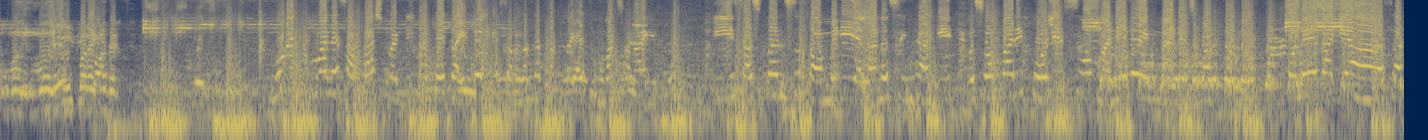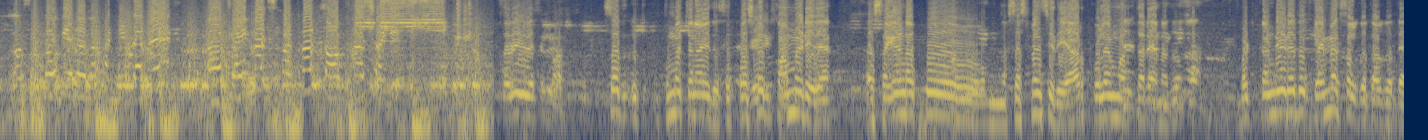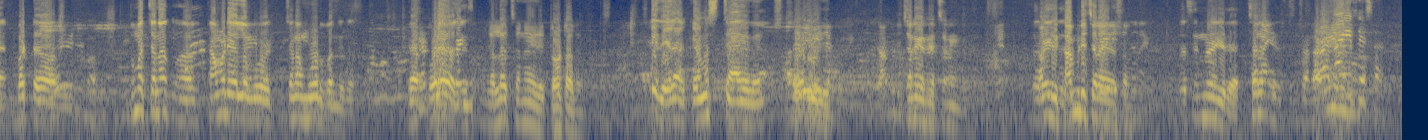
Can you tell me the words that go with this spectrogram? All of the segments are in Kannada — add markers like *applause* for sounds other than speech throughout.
ಮೂವಿ ತುಂಬಾನೇ ಸಂಭಾಷ್ ಬಂಡಿ ಮತ್ತೆ ಟೈಟಲ್ಗೆ ಸಂಬಂಧಪಟ್ಟಂಗೆ ತುಂಬಾ ಚೆನ್ನಾಗಿತ್ತು. ಈ ಸಸ್ಪೆನ್ಸ್ ಕಾಮಿಡಿ ಎಲ್ಲಾನು ಸಿಂಕ್ ಆಗಿ ಸೋಮಾರಿ ಪೊಲೀಸ್ ಮನೇನು ಹೆಂಗ್ ಮ್ಯಾನೇಜ್ ಮಾಡ್ಕೊಂಡು ಕೊನೆಯದಾಗಿ ಆ ಸತ್- ಸತ್ತೋಗಿರೋಲ್ಲ ಕಂಡಿದ್ದಾರೆ ಕ್ಲೈಮ್ಯಾಕ್ಸ್ ಮಾತ್ರ ಟಾಪ್ ನಾಚ್ ಆಗಿತ್ತು ಸರಿ ಇದೆ ಸಿನಿಮಾ ಸರ್ ತುಂಬಾ ಚೆನ್ನಾಗಿದೆ. ಸರ್ ಫಸ್ಟ್ ಹಾಫ್ ಕಾಮಿಡಿ ಇದೆ. ಸೆಕೆಂಡ್ ಹಾಫ್ ಸಸ್ಪೆನ್ಸ್ ಇದೆ. ಯಾರು ಕೊಲೆ ಮಾಡ್ತಾರೆ ಅನ್ನೋದು? ಬಟ್ ಕಂಡುಹಿಡಿಯೋದು ಕ್ಲೈಮ್ಯಾಕ್ಸ್ ಅಲ್ಲಿ ಗೊತ್ತಾಗುತ್ತೆ. ಬಟ್ ತುಂಬಾ ಚೆನ್ನಾಗಿ ಕಾಮಿಡಿ ಎಲ್ಲ ಚೆನ್ನಾಗಿ ಮೂಡ್ ಬಂದಿದೆ. ಎಲ್ಲ ಚೆನ್ನಾಗಿದೆ ಟೋಟಲ್ ಇದೆ ಕೆಮಿಸ್ ಚೆನ್ನಾಗಿದೆ. ಚೆನ್ನಾಗಿದೆ. ಚೆನ್ನಾಗಿದೆ ಕಾಮಿಡಿ ಕಾಮಿಡಿ ಚೆನ್ನಾಗಿದೆ ಸರ್ ಚೆನ್ನಾಗಿದೆ. ಸರ್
